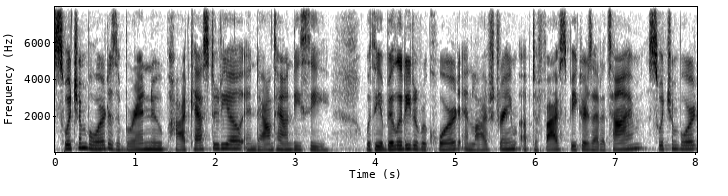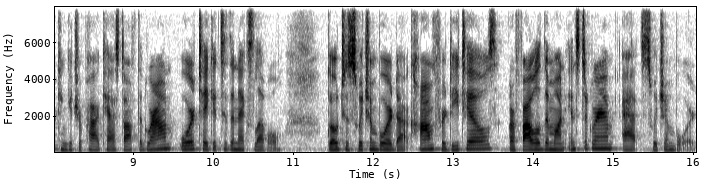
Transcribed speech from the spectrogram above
Switching Board is a brand new podcast studio in downtown DC. With the ability to record and live stream up to five speakers at a time, Switching Board can get your podcast off the ground or take it to the next level. Go to switchingboard.com for details or follow them on Instagram at switchingboard.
